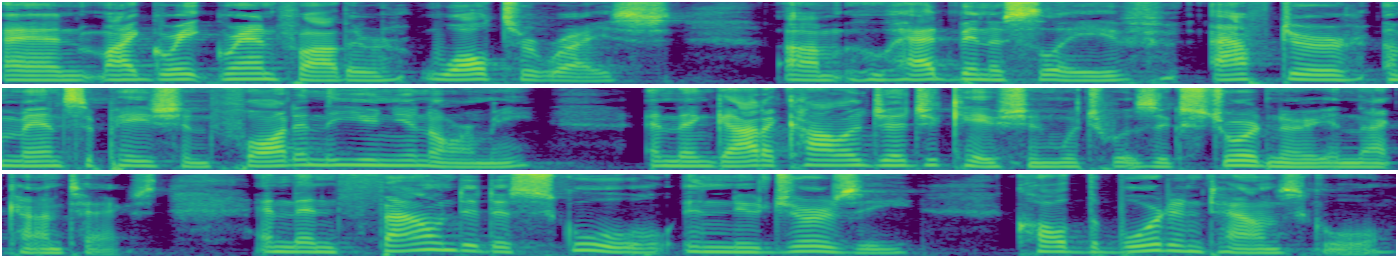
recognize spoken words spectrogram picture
And my great grandfather, Walter Rice, um, who had been a slave after emancipation, fought in the Union Army and then got a college education, which was extraordinary in that context, and then founded a school in New Jersey called the Bordentown School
